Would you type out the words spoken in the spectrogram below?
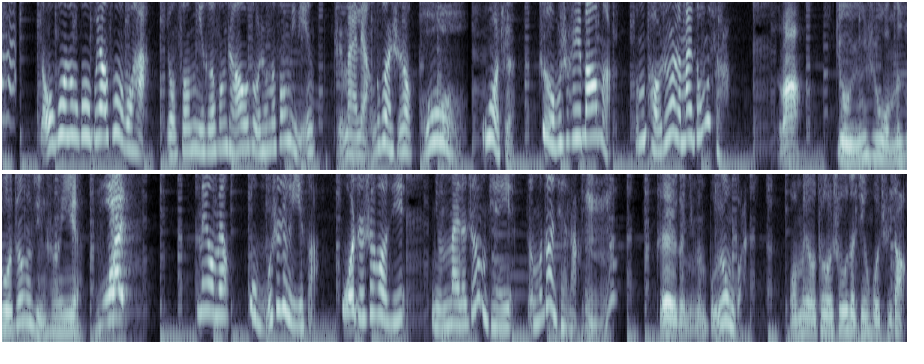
走过路过不要错过哈，用蜂蜜和蜂巢做成的蜂蜜饼，只卖两个钻石哦。哦，我去，这不是黑帮吗？怎么跑这儿来卖东西了？怎么，就允许我们做正经生意？我没有没有，我不是这个意思，我只是好奇。你们卖的这么便宜，怎么赚钱呢？嗯，这个你们不用管，我们有特殊的进货渠道。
